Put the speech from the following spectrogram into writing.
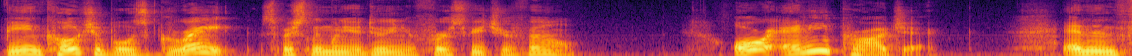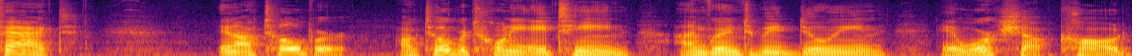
Being coachable is great, especially when you're doing your first feature film or any project. And in fact, in October, October 2018, I'm going to be doing a workshop called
